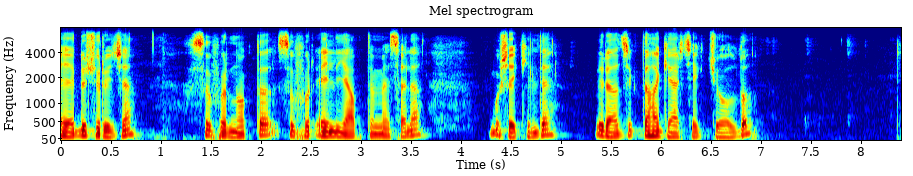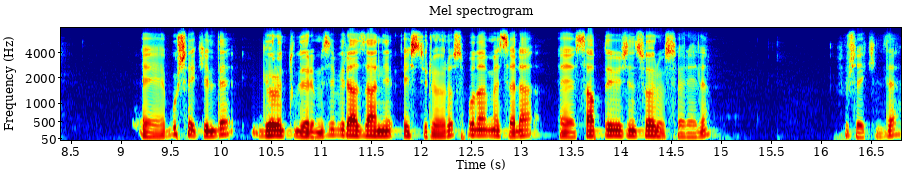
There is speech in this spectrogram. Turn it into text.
e, düşüreceğim. 0.050 yaptım mesela. Bu şekilde birazcık daha gerçekçi oldu. E, bu şekilde görüntülerimizi biraz daha netleştiriyoruz. Buna mesela e, Subdivision Service verelim. Şu şekilde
